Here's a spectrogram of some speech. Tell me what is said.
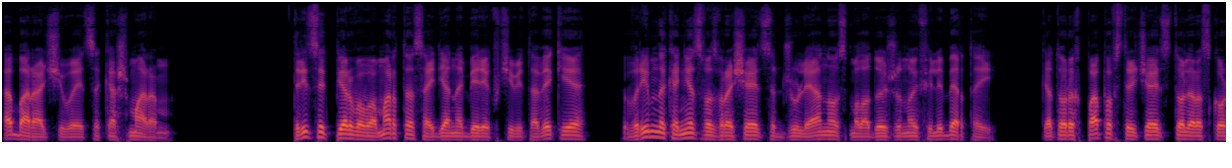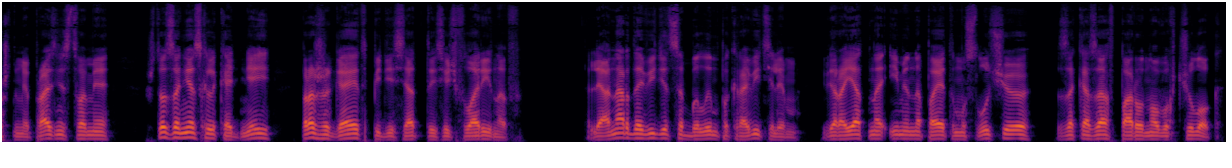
оборачивается кошмаром. 31 марта, сойдя на берег в Чевитовеке, в Рим наконец возвращается Джулиано с молодой женой Филибертой, которых папа встречает столь роскошными празднествами, что за несколько дней прожигает 50 тысяч флоринов. Леонардо видится былым покровителем, вероятно, именно по этому случаю заказав пару новых чулок.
